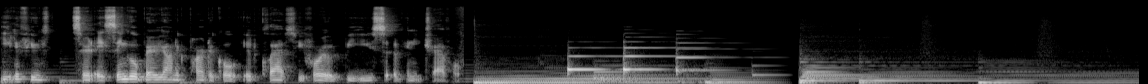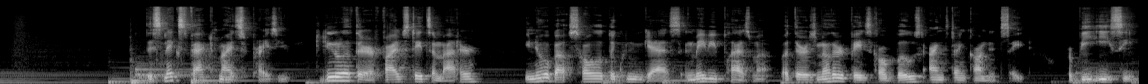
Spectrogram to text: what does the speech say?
even if you insert a single baryonic particle, it would collapse before it would be used of any travel. This next fact might surprise you. Did you know that there are five states of matter? You know about solid, liquid, and gas, and maybe plasma, but there is another phase called Bose-Einstein condensate, or BEC.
